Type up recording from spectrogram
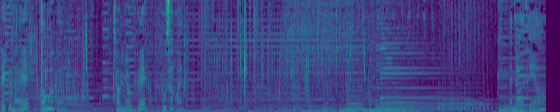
백은하의 영화관, 정여울의 도서관. 안녕하세요.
